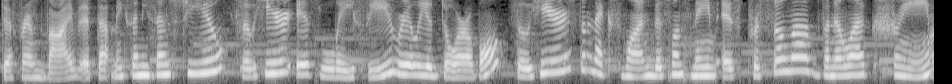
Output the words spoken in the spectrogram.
different vibe if that makes any sense to you. So here is Lacey, really adorable. So here's the next one. This one's name is Priscilla Vanilla Cream.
